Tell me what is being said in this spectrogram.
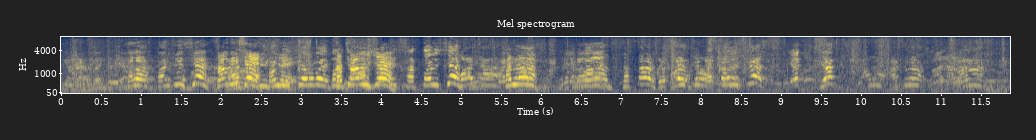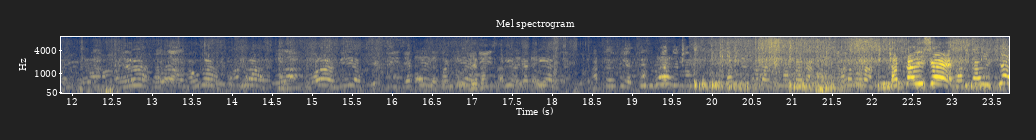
चला पंचवीसशे. सव्वीसशे. सव्वीसशे रुपये. सत्तावीसशे. सत्तावीसशे. पन्नास. सत्तर. अठ्ठावीसशे एक अकरा. बारा. तेरा. चौदा. पंधरा. सोळा. वीस. एकवीस. पंचवीस तीस. एकतीस अठ्ठावीसशे. एकतीस रुपयाचे नंबर. पस्तीस रुपयाचे नंबर का बोला बोला. सत्तावीसशे. सत्तावीसशे.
